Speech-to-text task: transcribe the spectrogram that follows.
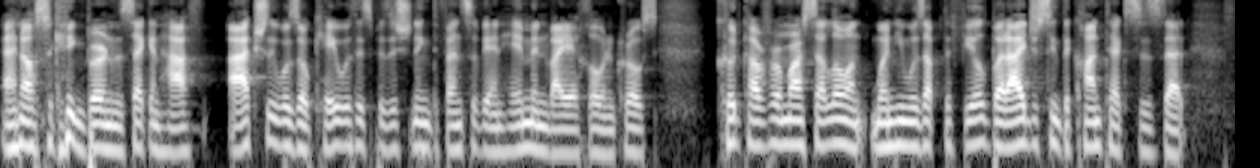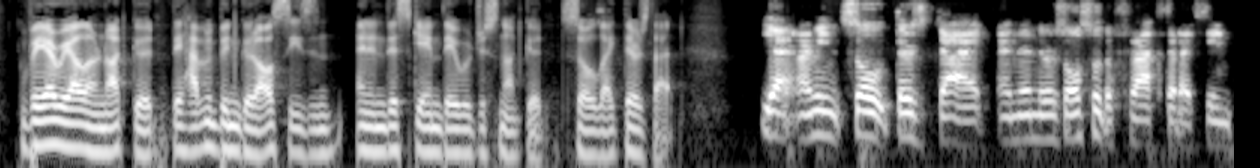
and also getting burned in the second half. I actually was okay with his positioning defensively, and him and Vallejo and Kroos could cover for Marcelo on, when he was up the field. But I just think the context is that Villarreal are not good. They haven't been good all season, and in this game they were just not good. So like, there's that. Yeah, I mean, so there's that, and then there's also the fact that I think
